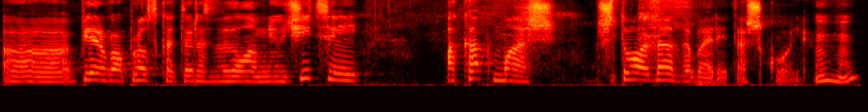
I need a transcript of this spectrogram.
э, первый вопрос, который задала мне учитель, а как Маш, что она говорит о школе? Uh-huh.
